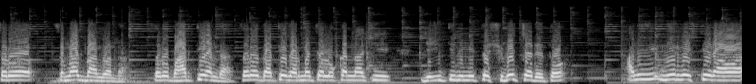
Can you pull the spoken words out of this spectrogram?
सर्व समाज बांधवांना सर्व भारतीयांना सर्व जाती धर्माच्या लोकांना अशी जयंतीनिमित्त शुभेच्छा देतो आणि निर्वेष्टी राहावा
